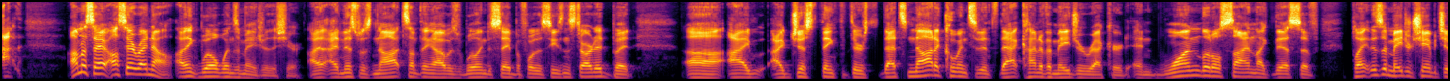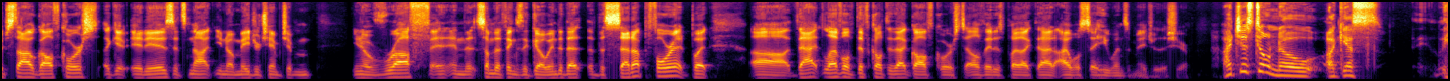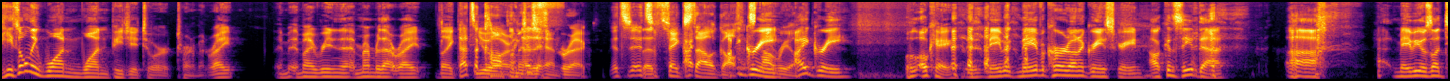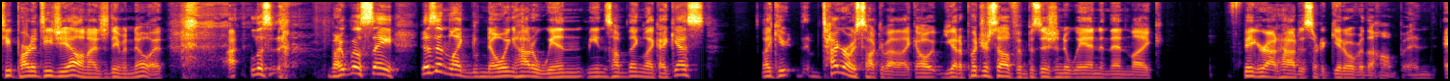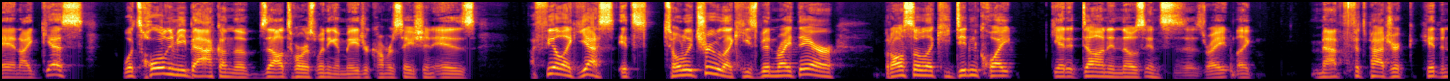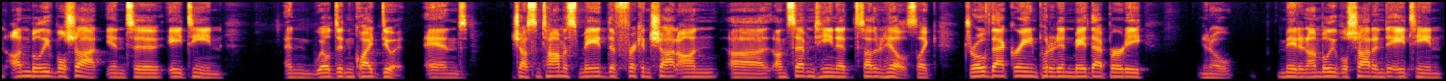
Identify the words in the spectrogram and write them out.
I, I'm gonna say I'll say it right now. I think Will wins a major this year. I, and this was not something I was willing to say before the season started, but uh, I I just think that there's that's not a coincidence. That kind of a major record and one little sign like this of playing. This is a major championship style golf course. Like it, it is. It's not you know major championship you know rough and, and the, some of the things that go into that the setup for it, but. Uh, that level of difficulty, that golf course to elevate his play like that, I will say he wins a major this year. I just don't know. I guess he's only won one PGA Tour tournament, right? Am, am I reading that? Remember that right? Like That's a You are- compliment that to him. Correct. It's it's a fake style of golf. I It's agree. not real. I agree. Well, okay, it may may have occurred on a green screen. I'll concede that. Uh, maybe it was on T, part of TGL and I just didn't even know it. I, listen, but I will say, doesn't like knowing how to win mean something? Like I guess, like you, Tiger always talked about, like oh, you got to put yourself in position to win, and then like figure out how to sort of get over the hump. And and I guess what's holding me back on the Zalatoris winning a major conversation is I feel like yes, it's totally true. Like he's been right there, but also like he didn't quite get it done in those instances, right? Like Matt Fitzpatrick hit an unbelievable shot into 18 and Will didn't quite do it. And Justin Thomas made the freaking shot on uh on 17 at Southern Hills. Like drove that green, put it in, made that birdie, you know, made an unbelievable shot into 18.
